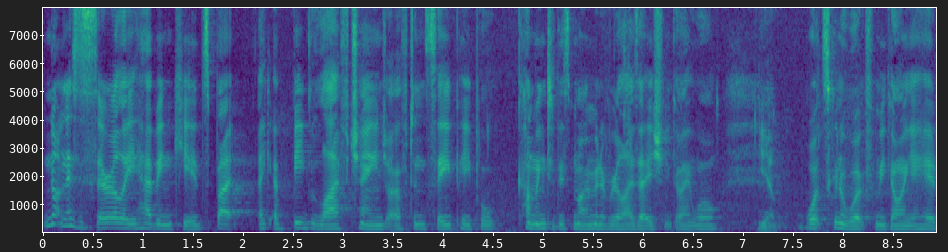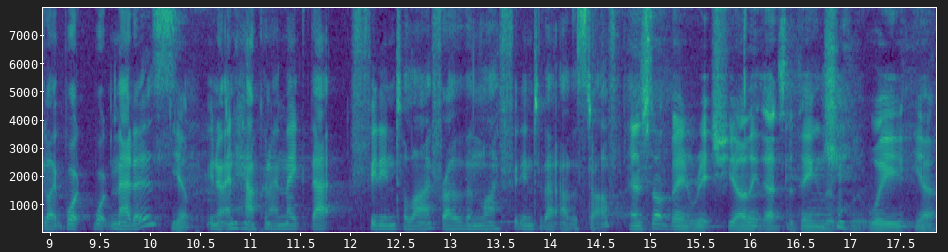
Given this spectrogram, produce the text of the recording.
not necessarily having kids, but like a big life change. I often see people coming to this moment of realization, going, "Well, yeah what's going to work for me going ahead? Like what what matters? Yep. You know, and how can I make that fit into life rather than life fit into that other stuff? And it's not being rich. Yeah, I think that's the thing that we, yeah,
